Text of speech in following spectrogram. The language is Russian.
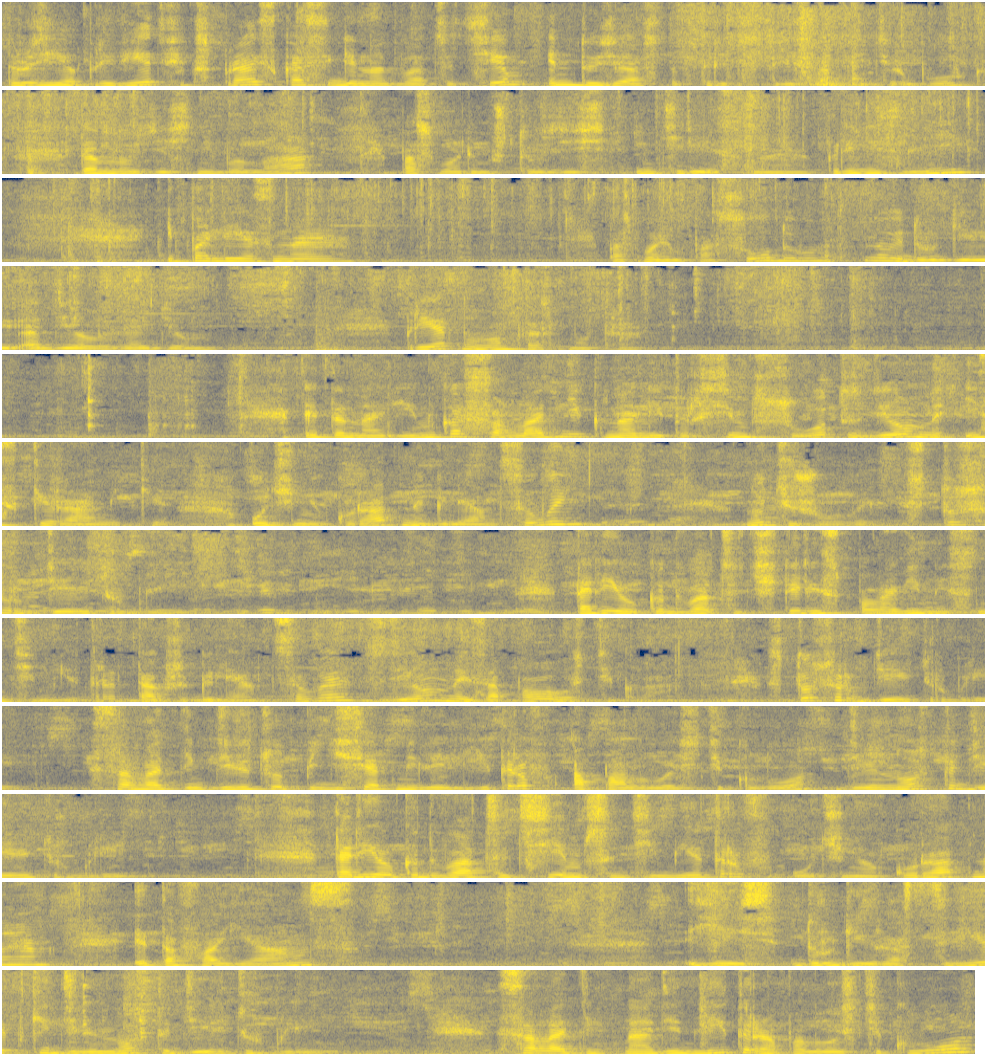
Друзья, привет! Фикс прайс, Косыгина 27, энтузиастов 33, Санкт-Петербург. Давно здесь не была. Посмотрим, что здесь интересное привезли и полезное. Посмотрим посуду, ну и другие отделы зайдем. Приятного вам просмотра. Это новинка, салатник на литр 700, сделанный из керамики. Очень аккуратный, глянцевый но тяжелый. 149 рублей. Тарелка 24,5 сантиметра, также глянцевая, сделана из опалого стекла. 149 рублей. Салатник 950 миллилитров, опаловое стекло, 99 рублей. Тарелка 27 сантиметров, очень аккуратная. Это фаянс. Есть другие расцветки, 99 рублей. Салатник на 1 литр, опаловое стекло,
